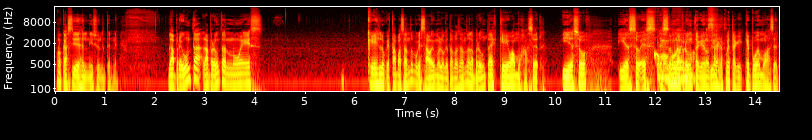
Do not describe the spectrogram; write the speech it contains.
bueno, casi desde el inicio del Internet. La pregunta, la pregunta no es qué es lo que está pasando, porque sabemos lo que está pasando. La pregunta es qué vamos a hacer. Y eso y eso es, es una pregunta que no tiene respuesta. ¿Qué, podemos hacer?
